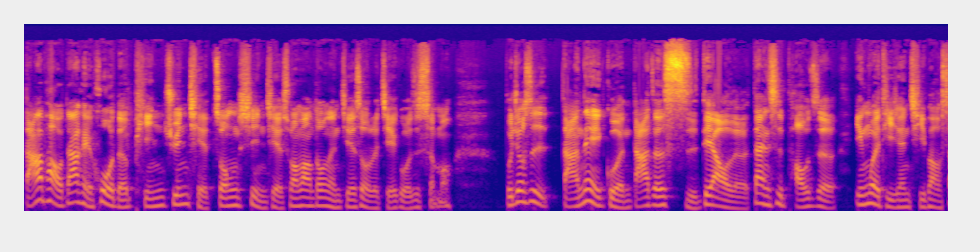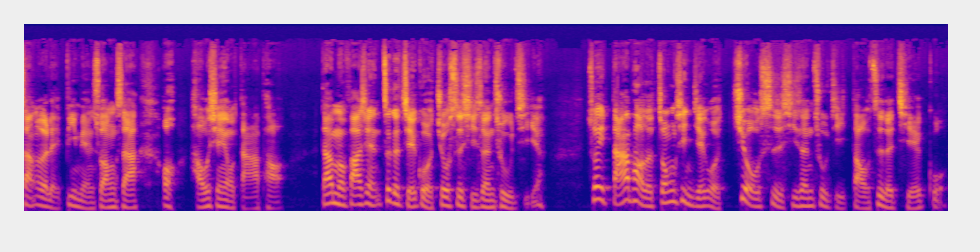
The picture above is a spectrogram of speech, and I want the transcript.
打跑大家可以获得平均且中性且双方都能接受的结果是什么？不就是打内滚，打者死掉了，但是跑者因为提前起跑上二垒避免双杀，哦，好险有打跑。大家有没有发现这个结果就是牺牲触及啊？所以打跑的中性结果就是牺牲触及导致的结果，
